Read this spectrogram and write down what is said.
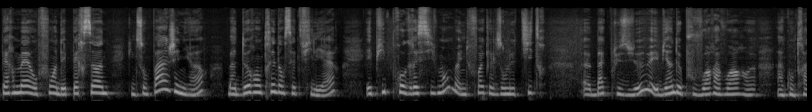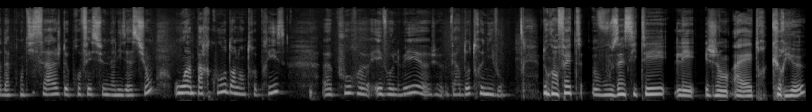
permet au fond à des personnes qui ne sont pas ingénieurs bah, de rentrer dans cette filière. Et puis progressivement, bah, une fois qu'elles ont le titre euh, Bac plus 2, et eh bien de pouvoir avoir euh, un contrat d'apprentissage, de professionnalisation ou un parcours dans l'entreprise euh, pour évoluer vers d'autres niveaux. Donc en fait, vous incitez les gens à être curieux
